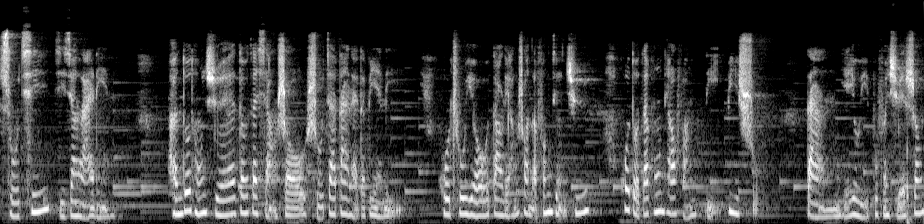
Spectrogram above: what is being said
暑期即将来临，很多同学都在享受暑假带来的便利，或出游到凉爽的风景区，或躲在空调房里避暑。但也有一部分学生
